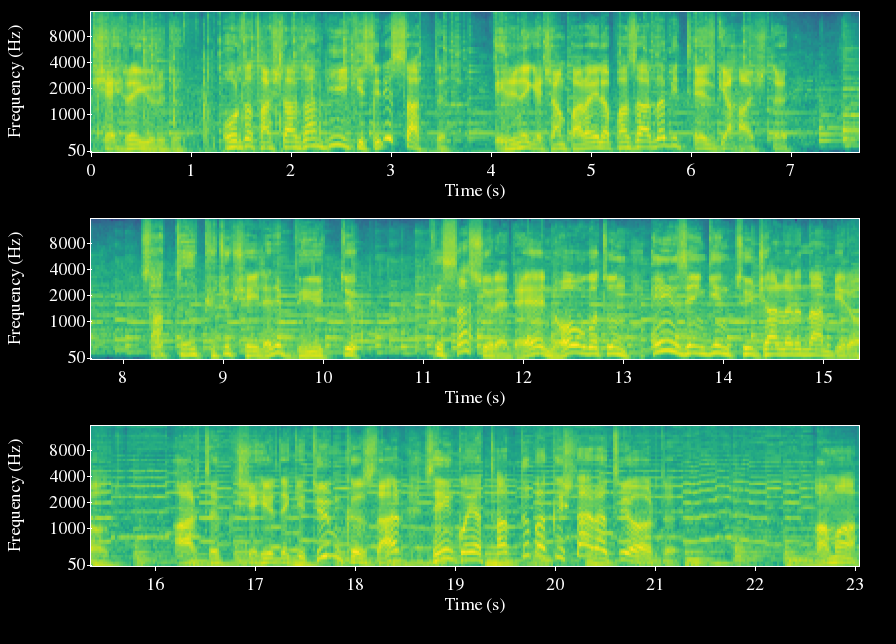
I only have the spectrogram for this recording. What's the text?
şehre yürüdü. Orada taşlardan bir ikisini sattı. Eline geçen parayla pazarda bir tezgah açtı. Sattığı küçük şeyleri büyüttü. Kısa sürede Novgorod'un en zengin tüccarlarından biri oldu. Artık şehirdeki tüm kızlar Zenko'ya tatlı bakışlar atıyordu. Ama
